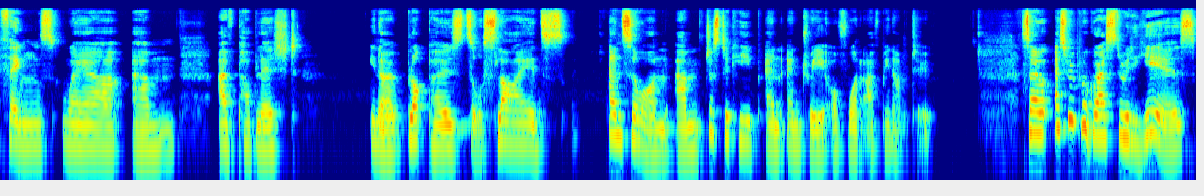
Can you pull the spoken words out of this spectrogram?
things where um, I've published you know, blog posts or slides and so on, um, just to keep an entry of what I've been up to. So, as we progress through the years,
